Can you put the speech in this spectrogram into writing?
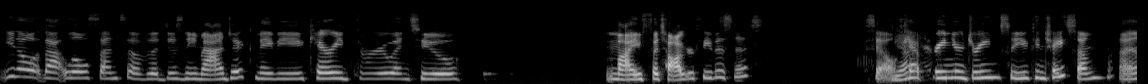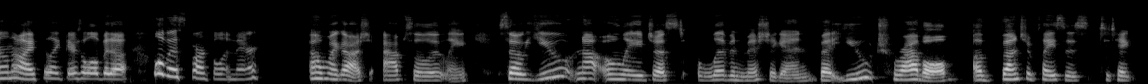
you know that little sense of the Disney magic maybe carried through into my photography business. So yeah. capturing your dreams so you can chase them. I don't know. I feel like there's a little bit of a little bit of sparkle in there. Oh my gosh, absolutely. So you not only just live in Michigan, but you travel a bunch of places to take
